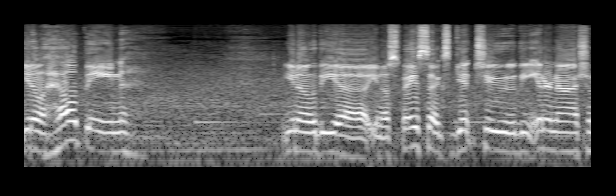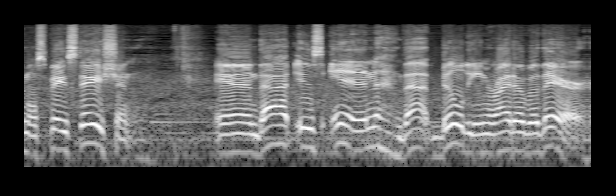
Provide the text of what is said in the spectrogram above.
you know, helping, you know, the uh, you know SpaceX get to the International Space Station, and that is in that building right over there.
